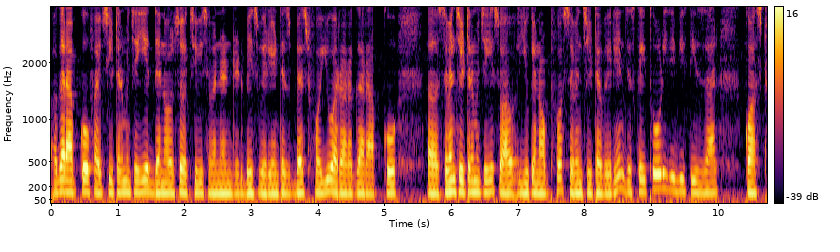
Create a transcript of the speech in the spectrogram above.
अगर आपको फाइव सीटर में चाहिए then also X V seven hundred base variant is best for you और अगर आपको सेवन uh, सीटर में चाहिए so you can opt for seven seater variant जिसकी थोड़ी सी बीस तीस हज़ार कॉस्ट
